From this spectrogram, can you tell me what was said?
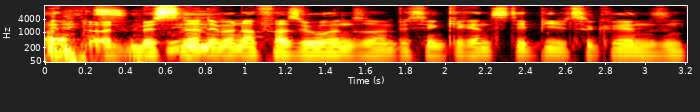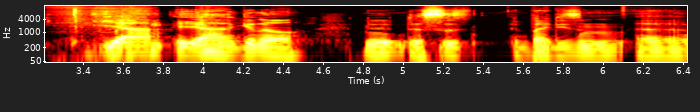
Und, und müssen dann immer noch versuchen, so ein bisschen grenzdebil zu grinsen. Ja, ja, genau. Ne, das ist bei diesem äh,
